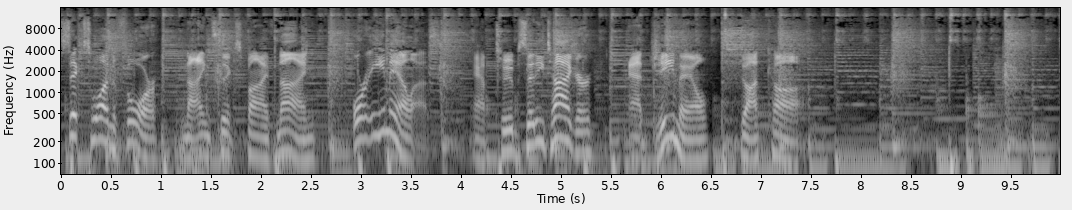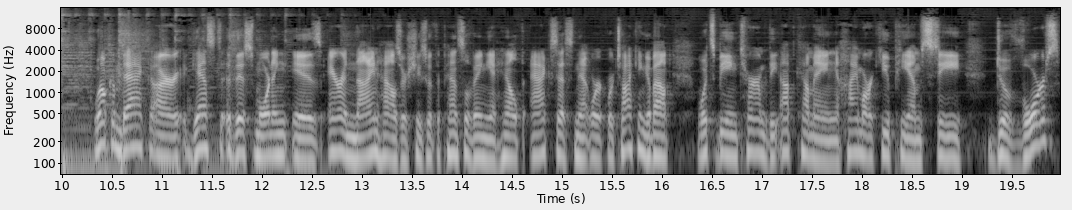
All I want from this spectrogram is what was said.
614 9659, or email us at tubecitytiger at gmail.com. Welcome back. Our guest this morning is Erin Ninehouser. She's with the Pennsylvania Health Access Network. We're talking about what's being termed the upcoming Highmark UPMC divorce.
